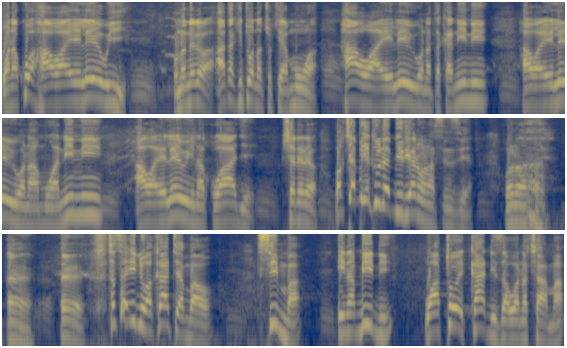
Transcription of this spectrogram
wanakuwa hawaelewi. hmm. Unanielewa? Hata kitu wanachokiamua hmm. hawaelewi, wanataka nini, hmm. hawaelewi wanaamua nini, hmm. hawaelewi inakuwaje. Ushanielewa? Wakishapiga tu ile biliani wanasinzia. Wana eh, eh. Sasa hii ni wakati ambao Simba inabidi watoe kadi za wanachama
